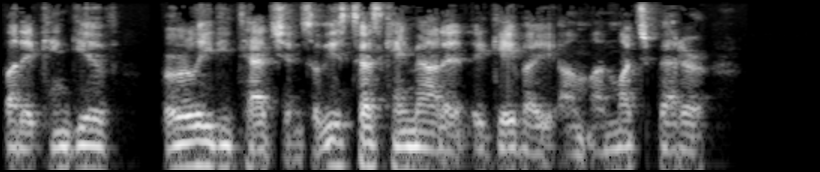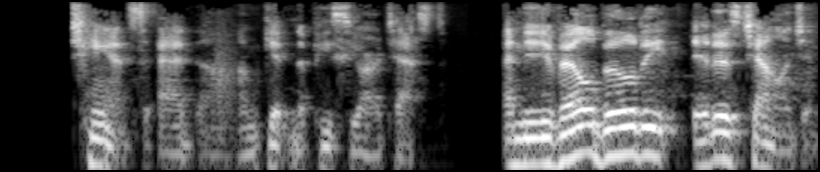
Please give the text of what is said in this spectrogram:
but it can give early detection. So these tests came out, it, it gave a, um, a much better chance at um, getting the PCR test. And the availability, it is challenging.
